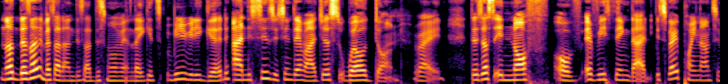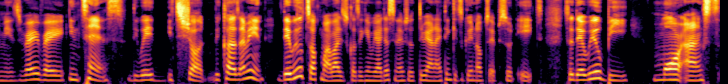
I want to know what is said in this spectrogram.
not there's nothing better than this at this moment. Like it's really, really good. And the scenes between them are just well done, right? There's just enough of everything that it's very poignant to me. It's very, very intense the way it's shot. Because I mean, they will talk more about this because again we are just in episode three and I think it's going up to episode eight. So there will be more angst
